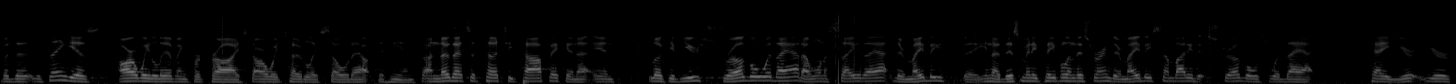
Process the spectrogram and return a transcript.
But the, the thing is, are we living for Christ? Are we totally sold out to Him? So I know that's a touchy topic, and, I, and look, if you struggle with that, I want to say that. There may be, uh, you know, this many people in this room, there may be somebody that struggles with that. Okay, you're, you're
